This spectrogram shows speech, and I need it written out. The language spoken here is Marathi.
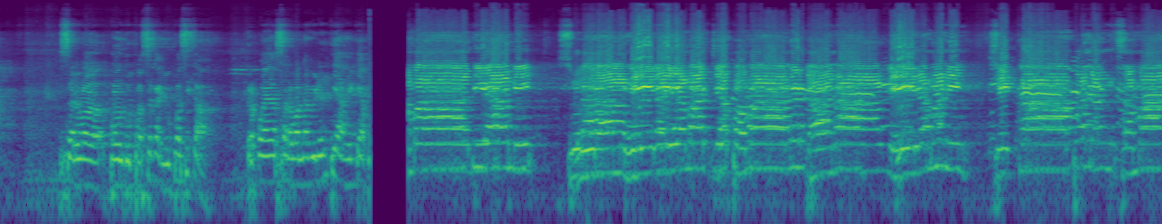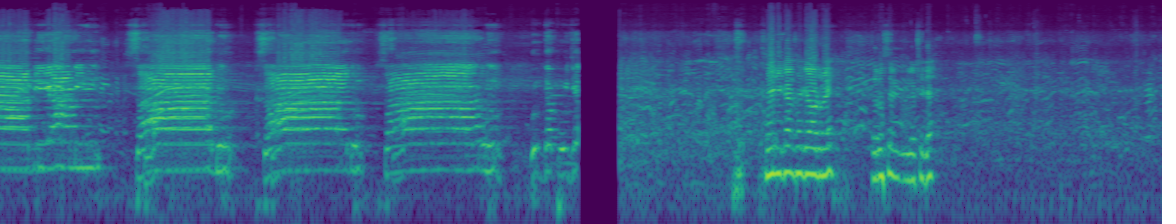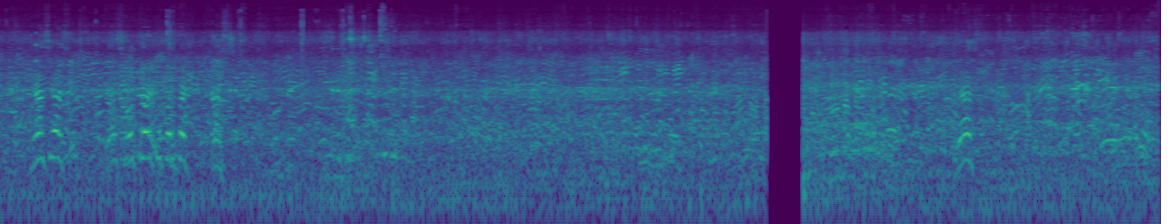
सर्व बौद्ध उपासक आणि उपासिका कृपया सर्वांना विनंती आहे की आपण समादियामि वीरमणि समादियामि साधु sadu, sadu, sadu, Buddha puja. Saya jikan saja order terus yang lihat saja. Yes, yes, yes, okay, perfect, yes.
